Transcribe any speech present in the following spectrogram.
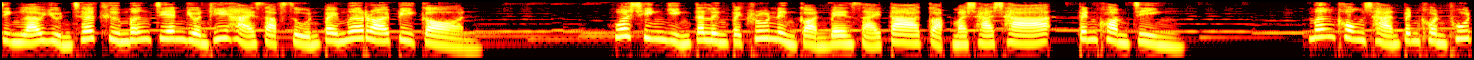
จริงแล้วหยุนเชิดคือเมืองเจียนหยวนที่หายสาบสูญไปเมื่อร้อยปีก่อนหัวชิงหญิงตะลึงไปครู่หนึ่งก่อนเบนสายตากลับมาช้าๆ เป็นความจริง เมืองคงฉานเป็นคนพูด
